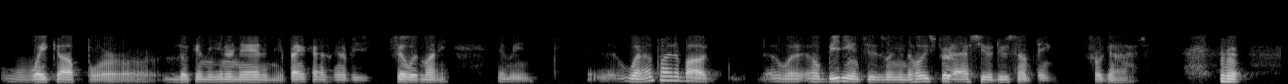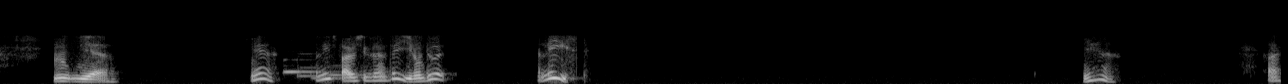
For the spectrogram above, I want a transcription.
wake up or look in the internet and your bank account is gonna be filled with money. I mean, when I'm talking about what obedience is when the Holy Spirit asks you to do something for God. yeah. Yeah. At least five or six times a day. You don't do it. At least. Yeah. I,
